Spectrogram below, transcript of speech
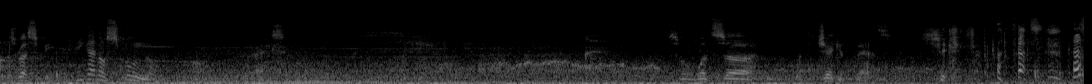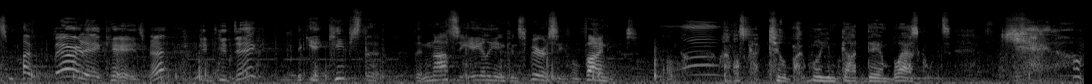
Papa's recipe. Ain't got no spoon, though. Thanks. So what's, uh, with the chicken fence? Chicken That's, that's my Faraday cage, man. You, you dig? It, it keeps the, the Nazi alien conspiracy from finding us. I almost got killed by William goddamn Blazkowicz. Yeah. Do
